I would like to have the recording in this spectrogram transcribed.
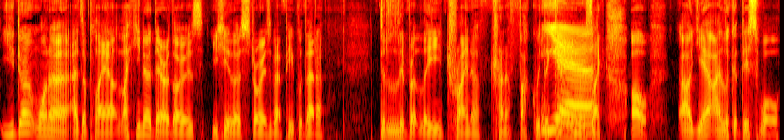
you don't want to as a player like you know there are those you hear those stories about people that are deliberately trying to trying to fuck with the game Yeah. it's like oh uh, yeah, I look at this wall.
